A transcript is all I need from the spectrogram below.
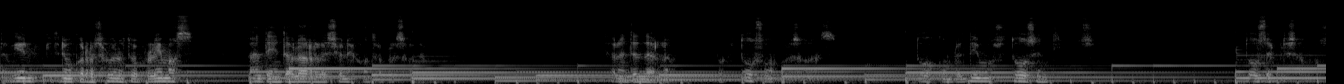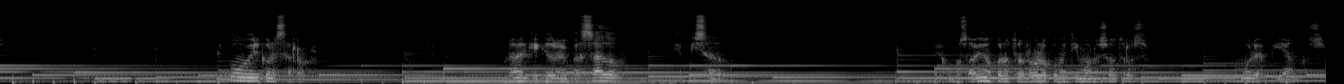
también que tenemos que resolver nuestros problemas antes de entablar relaciones con otra persona. Para entenderla, porque todos somos personas. Todos comprendemos, todos sentimos. Todos expresamos. ¿Y cómo vivir con ese error? Una vez que quedó en el pasado, he pisado. Pero como sabemos que nuestro error lo cometimos nosotros, ¿cómo lo espiamos?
